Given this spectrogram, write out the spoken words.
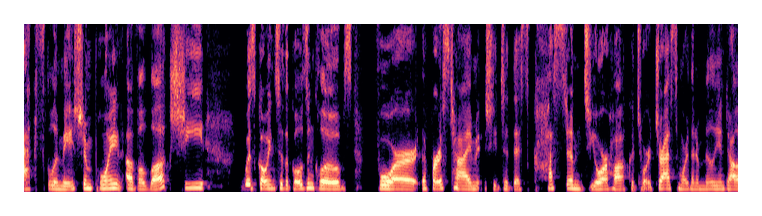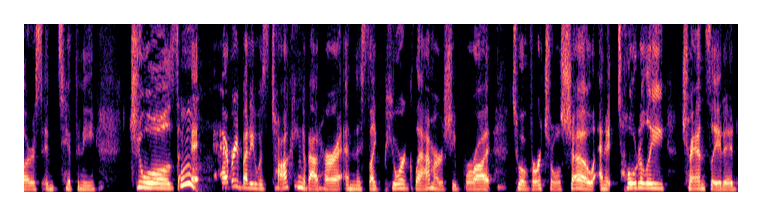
exclamation point of a look. She was going to the golden globes for the first time. She did this custom dior haute couture dress more than a million dollars in tiffany jewels. Ooh. everybody was talking about her and this like pure glamour she brought to a virtual show and it totally translated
